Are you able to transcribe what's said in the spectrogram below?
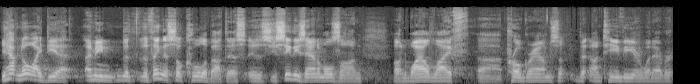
You have no idea. I mean, the, the thing that's so cool about this is you see these animals on, on wildlife uh, programs that, on TV or whatever.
